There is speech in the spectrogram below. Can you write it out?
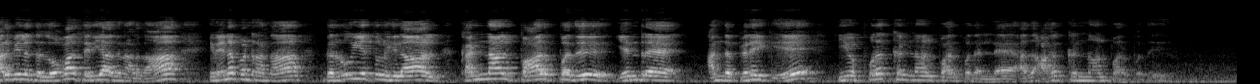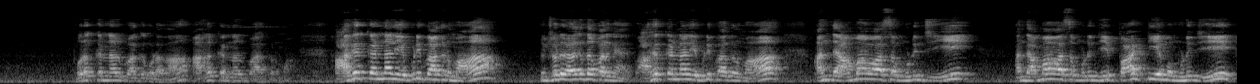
அரபியில் இந்த லொகா தெரியாதனால தான் இவன் என்ன பண்றான்னா இந்த ரூயத்துல் ஹிலால் கண்ணால் பார்ப்பது என்ற அந்த பிறைக்கு இவன் புறக்கண்ணால் பார்ப்பதல்ல அது அகக்கண்ணால் பார்ப்பது. புறக்கண்ணால் பார்க்க கூடாதான் அகக்கண்ணால் பார்க்கணுமா? அகக்கண்ணால் எப்படி பார்க்கணுமா? நீங்க சொல்ற விளக்கத்தை பாருங்க. அகக்கண்ணால் எப்படி பார்க்கணுமா? அந்த அமாவாசை முடிஞ்சு அந்த அமாவாசை முடிஞ்சு பாட்டியம்மை முடிஞ்சு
